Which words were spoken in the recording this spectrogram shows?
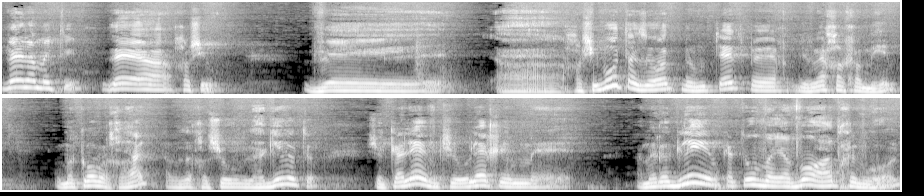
ולמתים. זה החשיבות. והחשיבות הזאת מבוטאת בדברי חכמים במקום אחד, אבל זה חשוב להגיד אותו, שכלב כשהוא הולך עם אה, המרגלים, כתוב ויבוא עד חברון,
